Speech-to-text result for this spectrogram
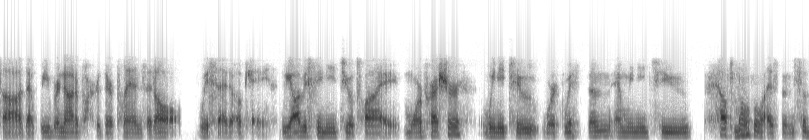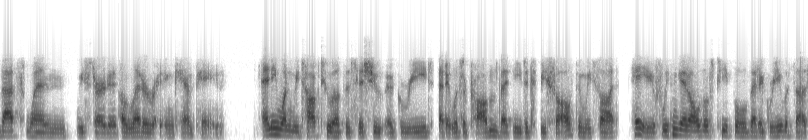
saw that we were not a part of their plans at all, we said, okay, we obviously need to apply more pressure. We need to work with them and we need to help mobilize them. So that's when we started a letter writing campaign anyone we talked to about this issue agreed that it was a problem that needed to be solved. And we thought, hey, if we can get all those people that agree with us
